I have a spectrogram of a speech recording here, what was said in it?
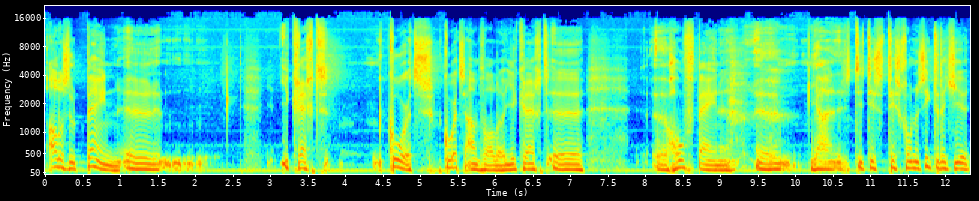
Alles doet pijn. Eh, je krijgt koorts, koortsaanvallen. Je krijgt. eh, eh, hoofdpijnen. Ja, het, is, het is gewoon een ziekte dat je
